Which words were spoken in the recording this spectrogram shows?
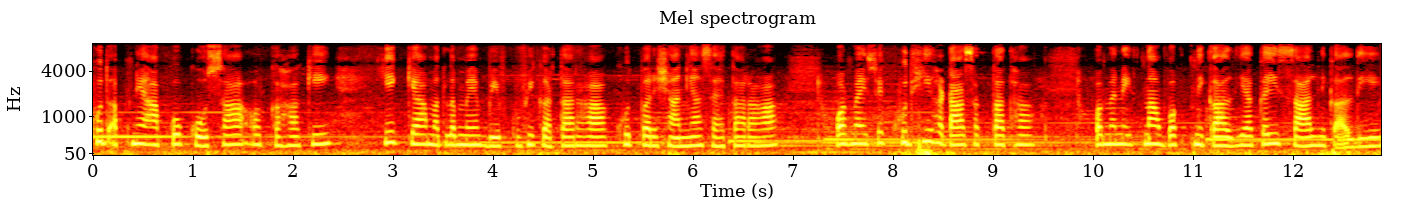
खुद अपने आप को कोसा और कहा कि ये क्या मतलब मैं बेवकूफ़ी करता रहा, खुद परेशानियाँ सहता रहा और मैं इसे खुद ही हटा सकता था और मैंने इतना वक्त निकाल दिया, कई साल निकाल दिए।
